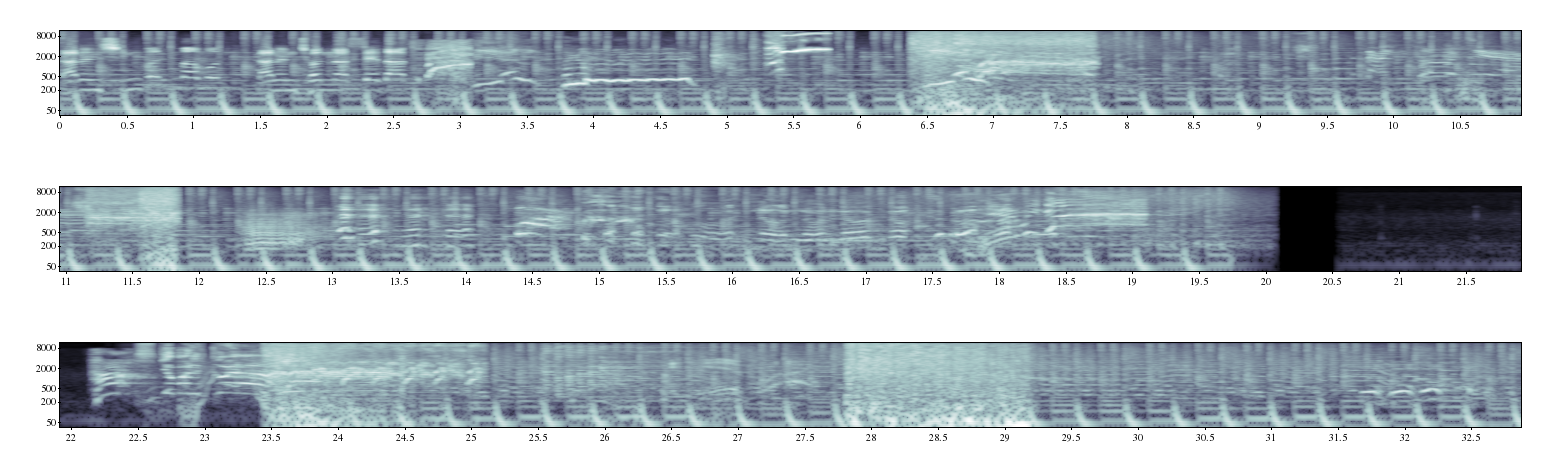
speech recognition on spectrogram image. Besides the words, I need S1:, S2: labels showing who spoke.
S1: 나는 신관 마몬 나는 존나 세다
S2: no, no, no, no. Here we go! 죽여버릴 거야! Hey, hey, hey, hey.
